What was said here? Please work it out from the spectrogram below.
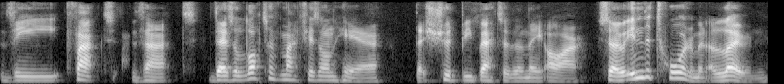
the fact that there's a lot of matches on here that should be better than they are. So in the tournament alone,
